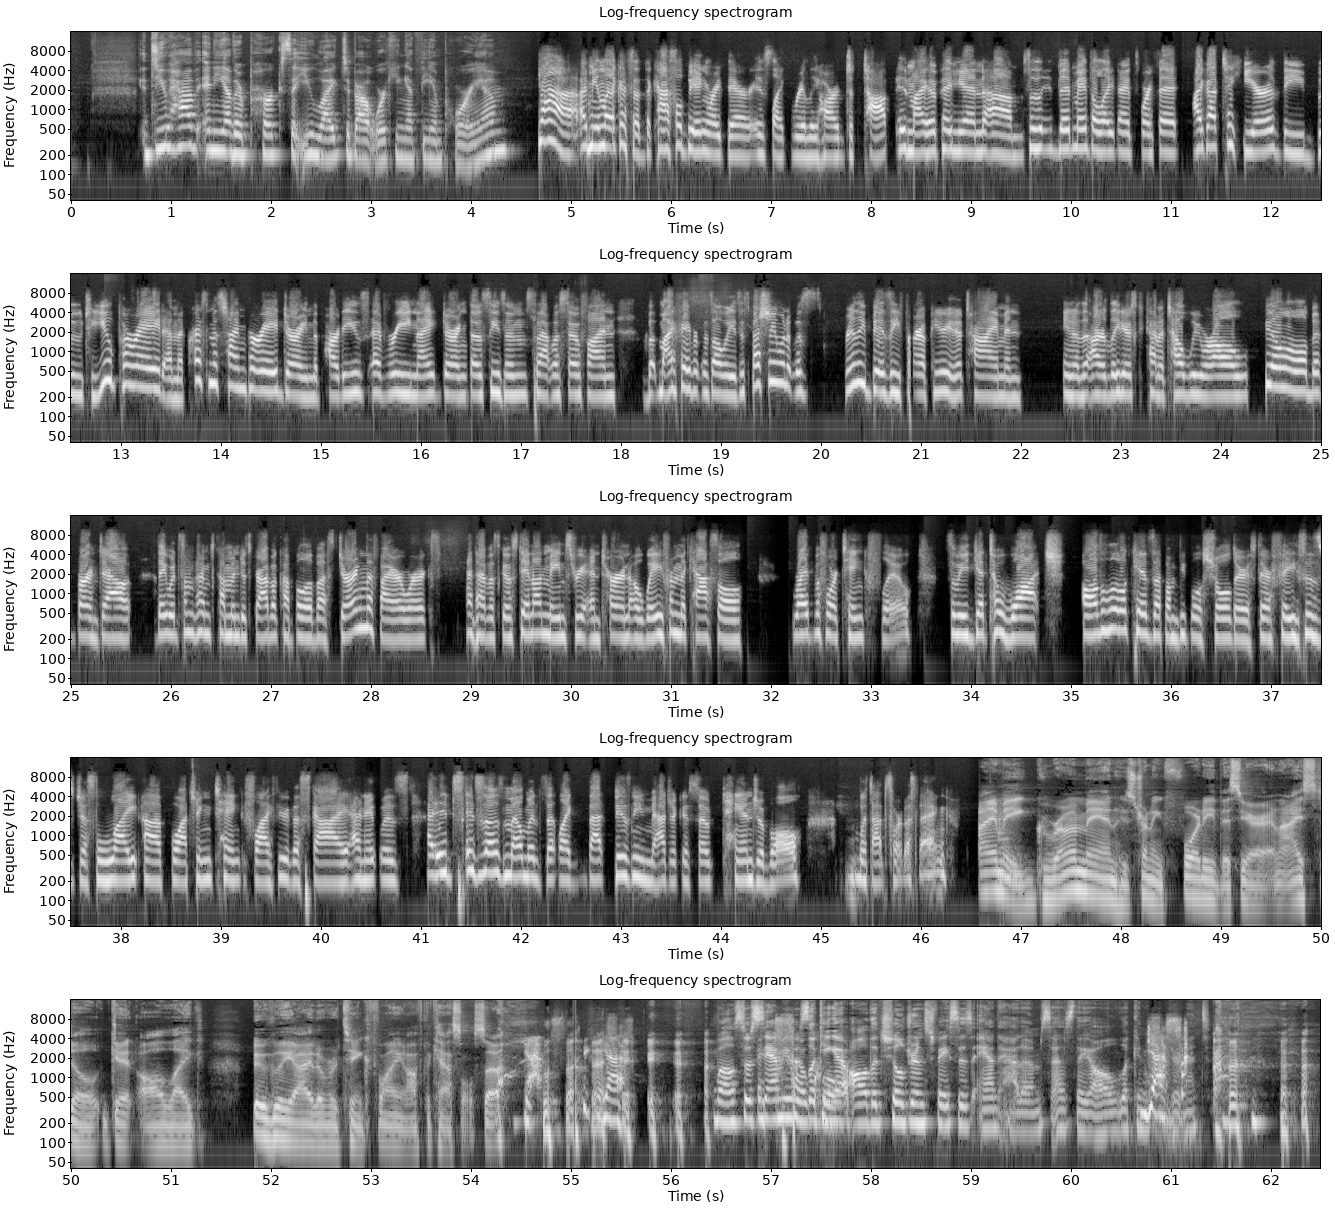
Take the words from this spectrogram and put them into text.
Do you have any other perks that you liked about working at the Emporium? Yeah, I mean, like I said, the castle being right there is like really hard to top, in my opinion. Um, so that made the late nights worth it. I got to hear the Boo to You parade and the Christmas time parade during the parties every night during those seasons. So that was so fun. But my favorite was always, especially when it was really busy for a period of time, and you know, the, our leaders could kind of tell we were all feeling a little bit burnt out. They would sometimes come and just grab a couple of us during the fireworks and have us go stand on Main Street and turn away from the castle right before Tink flew. So we'd get to watch all the little kids up on people's shoulders, their faces just light up watching Tink fly through the sky. And it was it's it's those moments that like that Disney magic is so tangible mm. with that sort of thing. I am a grown man who's turning 40 this year, and I still get all like oogly eyed over Tink flying off the castle. So Yes. yes. Well, so Sami so was looking cool. at all the children's faces and Adam's as they all look in Yes. wonderment.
